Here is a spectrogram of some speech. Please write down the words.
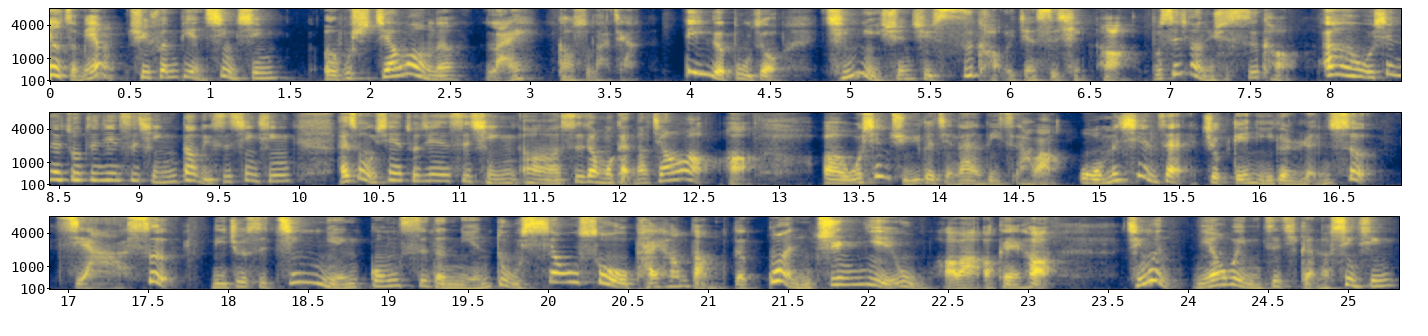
要怎么样去分辨信心而不是骄傲呢？来告诉大家，第一个步骤，请你先去思考一件事情哈，不是叫你去思考啊，我现在做这件事情到底是信心，还是我现在做这件事情啊是让我感到骄傲？哈，呃，我先举一个简单的例子，好不好？我们现在就给你一个人设，假设你就是今年公司的年度销售排行榜的冠军业务，好吧？OK 哈，请问你要为你自己感到信心，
